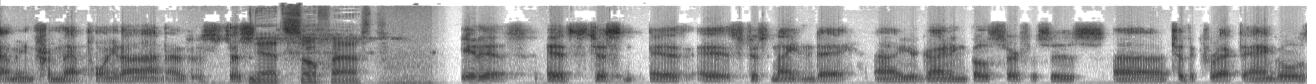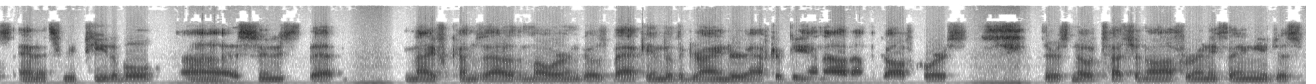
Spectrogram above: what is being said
I mean, from that point on, I was just yeah, it's so fast. It is. It's just it's just night and day. Uh, you're grinding both surfaces uh, to the correct angles, and it's repeatable. Uh, as soon as that knife comes out of the mower and goes back into the grinder after being out on the golf course, there's no touching off or anything. You just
